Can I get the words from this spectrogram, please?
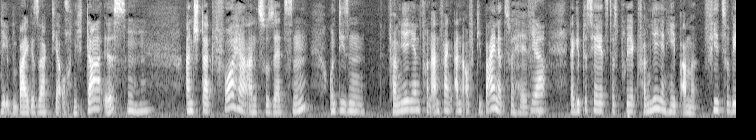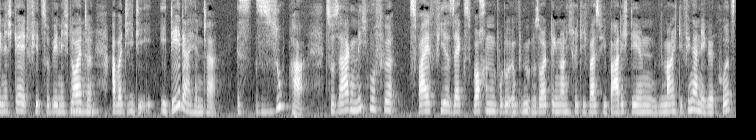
nebenbei gesagt ja auch nicht da ist, mhm. anstatt vorher anzusetzen und diesen Familien von Anfang an auf die Beine zu helfen. Ja. Da gibt es ja jetzt das Projekt Familienhebamme. Viel zu wenig Geld, viel zu wenig Leute. Mhm. Aber die, die Idee dahinter ist super. Zu sagen, nicht nur für zwei, vier, sechs Wochen, wo du irgendwie mit dem Säugling noch nicht richtig weißt, wie bade ich den, wie mache ich die Fingernägel kurz,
